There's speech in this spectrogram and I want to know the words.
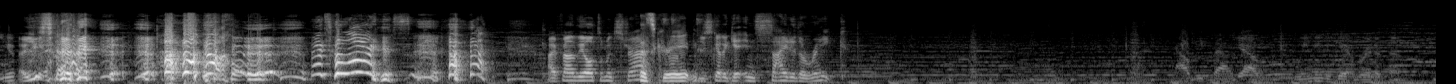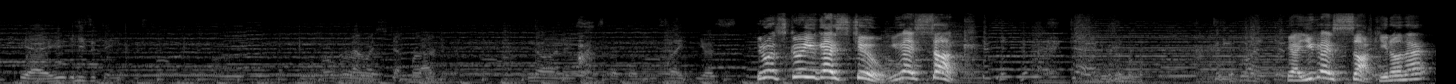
you. Are you serious? That's hilarious! I found the ultimate strat. That's great. You just gotta get inside of the rake. I'll be back. Yeah, we need to get rid of him. Yeah, he, he's a dangerous. Is that my stepbrother? You know what? Screw you guys too! You guys suck! Yeah, you guys suck, you know that?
